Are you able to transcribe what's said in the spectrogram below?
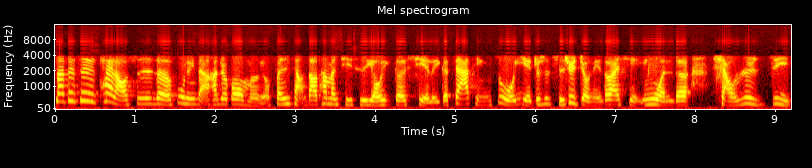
那这次蔡老师的妇女档，他就跟我们有分享到，他们其实有一个写了一个家庭作业，就是持续九年都在写英文的小日记。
